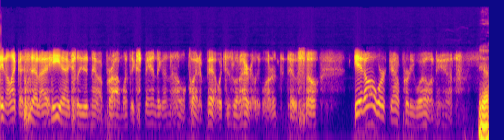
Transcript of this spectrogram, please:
you know, like I said, I, he actually didn't have a problem with expanding the novel quite a bit, which is what I really wanted to do. So it all worked out pretty well in the end. Yeah.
